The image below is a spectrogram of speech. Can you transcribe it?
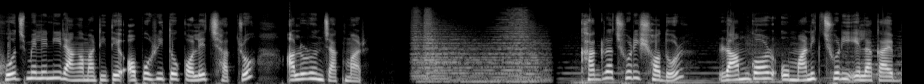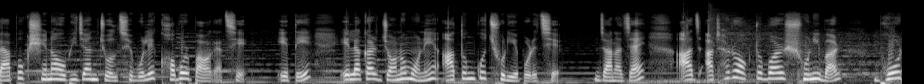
খোঁজ মেলেনি রাঙামাটিতে অপহৃত কলেজ ছাত্র আলোড়ন চাকমার। খাগড়াছড়ি সদর, রামগড় ও মানিকছড়ি এলাকায় ব্যাপক সেনা অভিযান চলছে বলে খবর পাওয়া গেছে। এতে এলাকার জনমনে আতঙ্ক ছড়িয়ে পড়েছে। জানা যায়, আজ আঠারো অক্টোবর শনিবার ভোর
